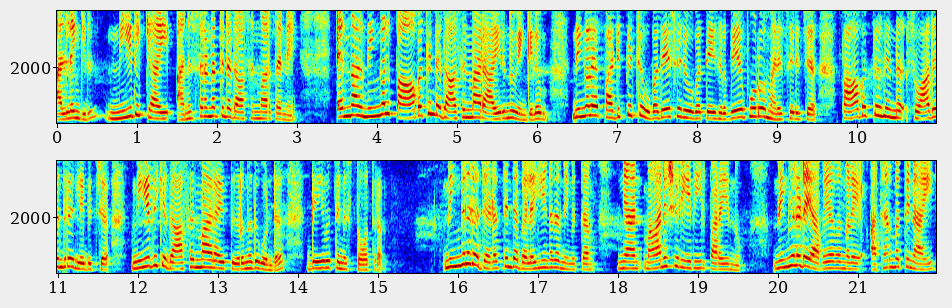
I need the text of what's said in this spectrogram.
അല്ലെങ്കിൽ നീതിക്കായി അനുസരണത്തിന്റെ ദാസന്മാർ തന്നെ. എന്നാൽ നിങ്ങൾ പാപത്തിന്റെ ദാസന്മാരായിരുന്നുവെങ്കിലും നിങ്ങളെ പഠിപ്പിച്ച ഉപദേശ രൂപത്തെ ഹൃദയപൂർവം അനുസരിച്ച് പാപത്തിൽ നിന്ന് സ്വാതന്ത്ര്യം ലഭിച്ച് നീതിക്ക് ദാസന്മാരായി തീർന്നതുകൊണ്ട് ദൈവത്തിന് സ്തോത്രം. നിങ്ങളുടെ ജഡത്തിന്റെ ബലഹീനത നിമിത്തം ഞാൻ മാനുഷരീതിയിൽ പറയുന്നു. നിങ്ങളുടെ അവയവങ്ങളെ അധർമ്മത്തിനായി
